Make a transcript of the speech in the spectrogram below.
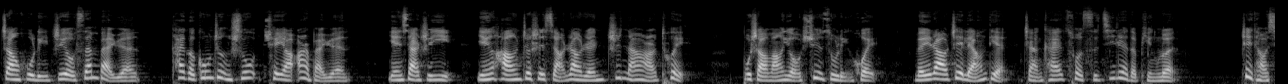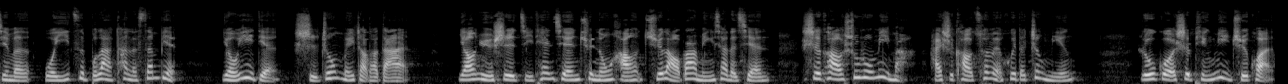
账户里只有三百元，开个公证书却要二百元，言下之意，银行这是想让人知难而退。不少网友迅速领会，围绕这两点展开措辞激烈的评论。这条新闻我一字不落看了三遍，有一点始终没找到答案。姚女士几天前去农行取老伴名下的钱，是靠输入密码，还是靠村委会的证明？如果是凭密取款，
